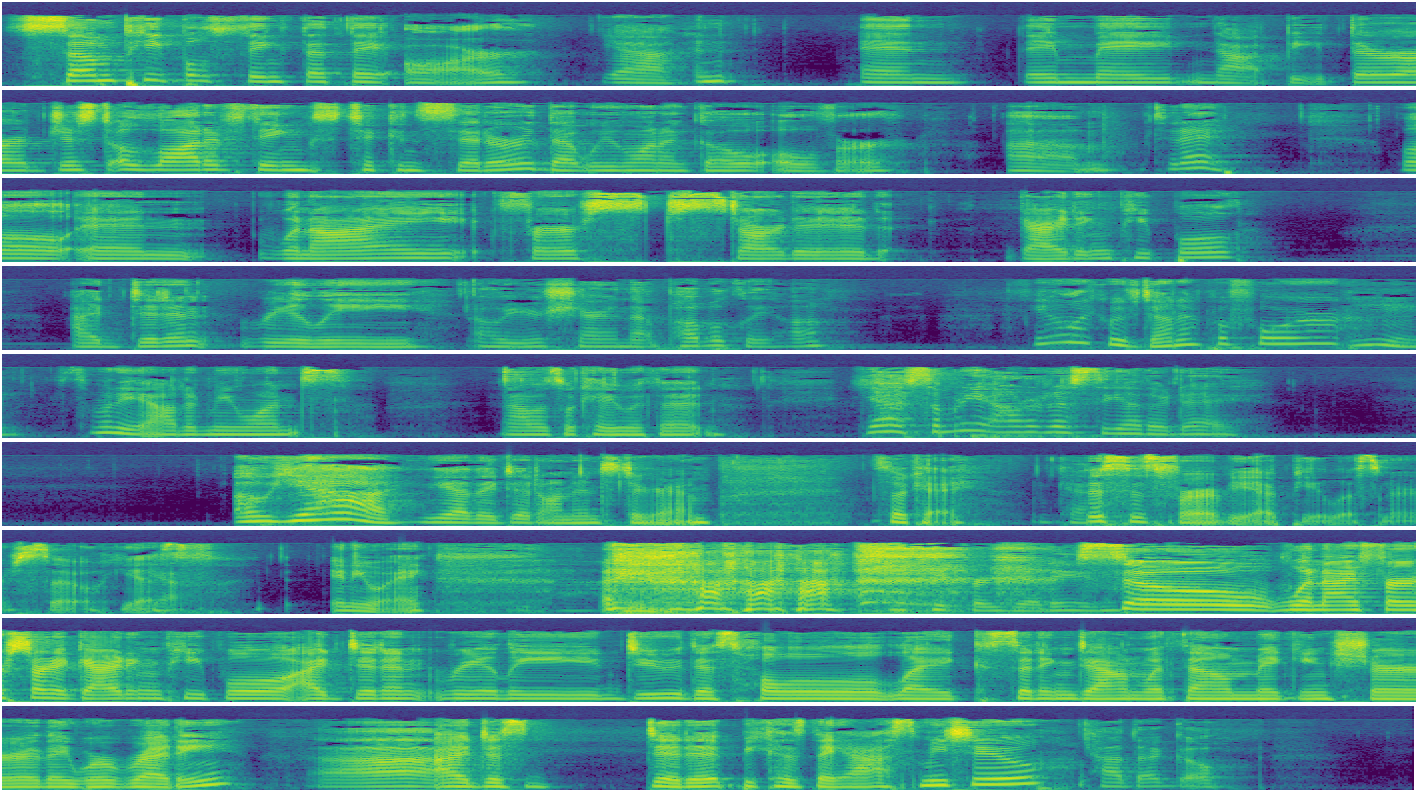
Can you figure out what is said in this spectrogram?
some people think that they are Yeah. and and they may not be. There are just a lot of things to consider that we want to go over um, today. Well, and when I first started guiding people, I didn't really Oh, you're sharing that publicly, huh? I feel like we've done it before. Hmm. Somebody outed me once, and I was okay with it. Yeah, somebody outed us the other day. Oh yeah, yeah, they did on Instagram. It's okay. Okay. This is for our VIP listeners, so yes. Anyway, keep forgetting. so when I first started guiding people, I didn't really do this whole like sitting down with them, making sure they were ready. Ah, I just did it because they asked me to. how'd that go?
